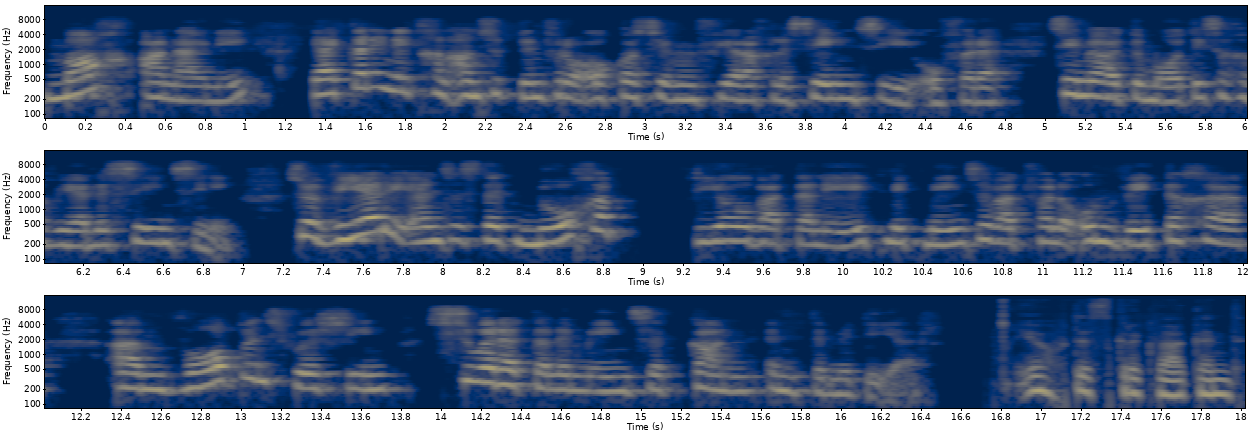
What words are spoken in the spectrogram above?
mag aanhou nie? Jy kan nie net gaan aansoek doen vir 'n AK47 lisensie of vir 'n semi-outomatiese geweer lisensie nie. So weer eens is dit nog 'n deel wat hulle het met mense wat vir hulle onwettige um wapens voorsien sodat hulle mense kan intimideer. Ja, dis skrikwekkend.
